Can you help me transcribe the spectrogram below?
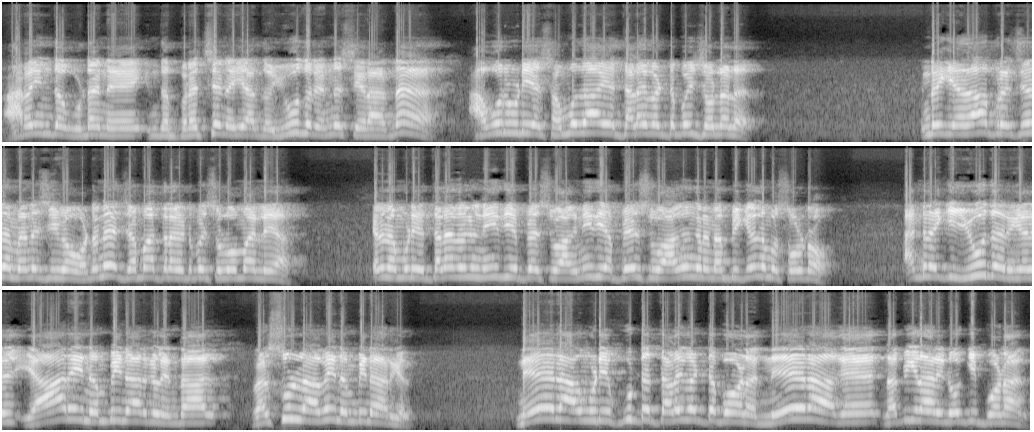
அரைந்த உடனே இந்த பிரச்சனையை அந்த யூதர் என்ன செய்யறாருன்னா அவருடைய சமுதாய தலைவர்கிட்ட போய் சொல்லலை. இன்றைக்கு ஏதாவது பிரச்சனை நம்ம என்ன செய்வோம்? உடனே ஜமாத்தில் கிட்ட போய் சொல்லுவோமா இல்லையா? ஏன்னா நம்முடைய தலைவர்கள் நீதியை பேசுவாங்க நீதியை பேசுவாங்கங்கிற நம்பிக்கையில் நம்ம சொல்கிறோம் அன்றைக்கு யூதர்கள் யாரை நம்பினார்கள் என்றால் ரசுல்லாவை நம்பினார்கள். நேராக அவங்களுடைய கூட்ட தலைவர்கிட்ட போல நேராக நபிகளாரை நோக்கி போனாங்க.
